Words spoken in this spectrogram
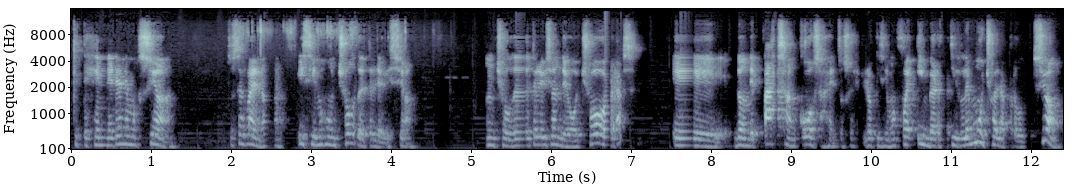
que te generen emoción. Entonces, bueno, hicimos un show de televisión, un show de televisión de ocho horas, eh, donde pasan cosas. Entonces, lo que hicimos fue invertirle mucho a la producción.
